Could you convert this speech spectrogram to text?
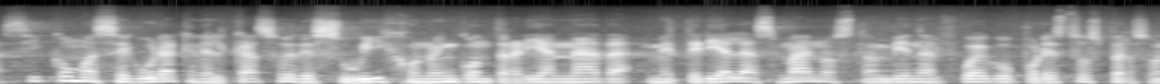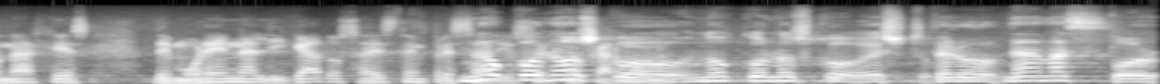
Así como asegura que en el caso de su hijo no encontraría nada, metería las manos también al fuego por estos personajes de Morena ligados a este empresario. No conozco, no conozco esto, pero nada más por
